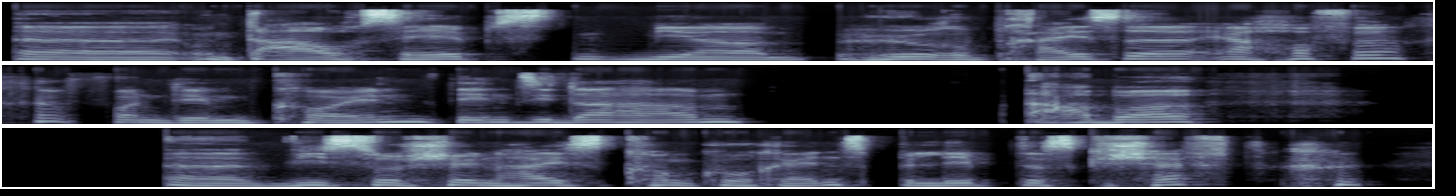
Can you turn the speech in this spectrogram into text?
äh, und da auch selbst mir höhere Preise erhoffe von dem Coin, den sie da haben. Aber äh, wie es so schön heißt, Konkurrenz belebt das Geschäft.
